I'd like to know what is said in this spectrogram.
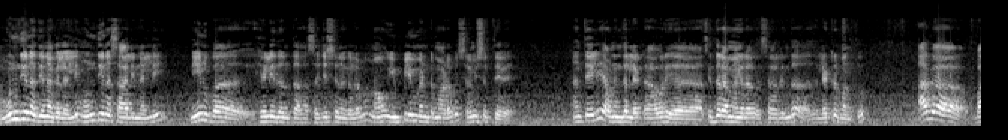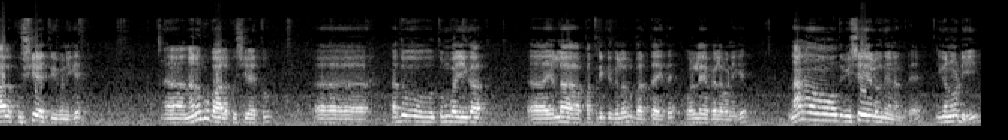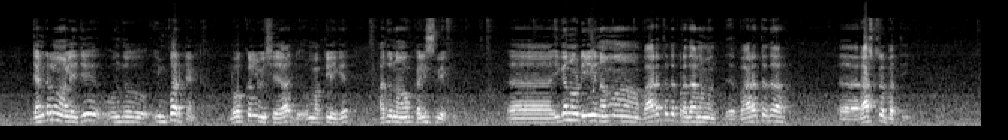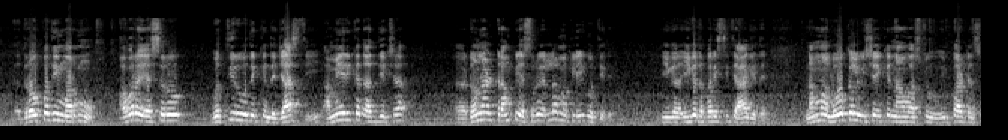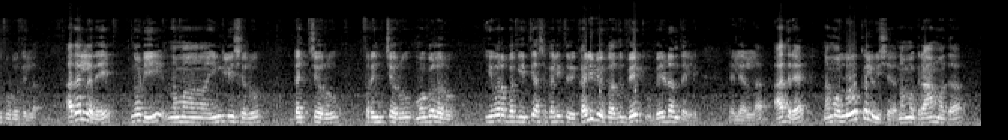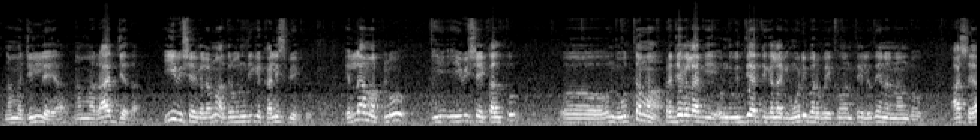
ಮುಂದಿನ ದಿನಗಳಲ್ಲಿ, ಮುಂದಿನ ಸಾಲಿನಲ್ಲಿ ನೀನು ಬ, ಹೇಳಿದಂತಹ ಸಜೆಷನ್ಗಳನ್ನು ನಾವು ಇಂಪ್ಲಿಮೆಂಟ್ ಮಾಡಲು ಶ್ರಮಿಸುತ್ತೇವೆ. ಅಂತೇಳಿ ಅವನಿಂದ ಅವರ ಸಿದ್ದರಾಮಯ್ಯ ಸರಿಂದ ಲೆಟರ್ ಬಂತು. ಆಗ ಬಹಳ ಖುಷಿಯಾಯಿತು ಇವನಿಗೆ. ನನಗೂ ಬಹಳ ಖುಷಿಯಾಯಿತು ಅದು ತುಂಬಾ ಈಗ ಎಲ್ಲ ಪತ್ರಿಕೆಗಳಲ್ಲೂ ಬರ್ತಾ ಇದೆ ಒಳ್ಳೆಯ ಬೆಳವಣಿಗೆ. ನಾನು ಒಂದು ವಿಷಯ ಹೇಳುವುದೇನೆಂದ್ರೆ, ಈಗ ನೋಡಿ ಜನರಲ್ ನಾಲೆಜ್ ಒಂದು ಇಂಪಾರ್ಟೆಂಟ್ ಲೋಕಲ್ ವಿಷಯ ಮಕ್ಕಳಿಗೆ ಅದು ನಾವು ಕಲಿಸಬೇಕು. ಈಗ ನೋಡಿ ನಮ್ಮ ಭಾರತದ ಪ್ರಧಾನಮಂತ್ರಿ ಭಾರತದ ರಾಷ್ಟ್ರಪತಿ ದ್ರೌಪದಿ ಮರ್ಮು ಅವರ ಹೆಸರು ಗೊತ್ತಿರುವುದಕ್ಕಿಂತ ಜಾಸ್ತಿ ಅಮೆರಿಕದ ಅಧ್ಯಕ್ಷ ಡೊನಾಲ್ಡ್ ಟ್ರಂಪ್ ಹೆಸರು ಎಲ್ಲ ಮಕ್ಕಳಿಗೆ ಗೊತ್ತಿದೆ. ಈಗ, ಈಗದ ಪರಿಸ್ಥಿತಿ ಆಗಿದೆ. ನಮ್ಮ ಲೋಕಲ್ ವಿಷಯಕ್ಕೆ ನಾವು ಅಷ್ಟು ಇಂಪಾರ್ಟೆನ್ಸ್ ಕೊಡುವುದಿಲ್ಲ. ಅದಲ್ಲದೆ, ನೋಡಿ ನಮ್ಮ ಇಂಗ್ಲಿಷರು ಡಚ್ಚರು, ಫ್ರೆಂಚರು, ಮೊಘಲರು ಇವರ ಬಗ್ಗೆ ಇತಿಹಾಸ ಕಲಿತೀವಿ. ಕಲಿಬೇಕು, ಅದು ಬೇಕು, ಬೇಡ ಅಂತ ಹೇಳಿ. ಹೇಳಿ ಅಲ್ಲ. ಆದರೆ ನಮ್ಮ ಲೋಕಲ್ ವಿಷಯ, ನಮ್ಮ ಗ್ರಾಮದ, ನಮ್ಮ ಜಿಲ್ಲೆಯ, ನಮ್ಮ ರಾಜ್ಯದ ಈ ವಿಷಯಗಳನ್ನು ಅದರೊಂದಿಗೆ ಕಲಿಸಬೇಕು. ಎಲ್ಲ ಮಕ್ಕಳು ಈ ಈ ವಿಷಯ ಕಲಿತು ಒಂದು ಉತ್ತಮ ಪ್ರಜೆಗಳಾಗಿ, ಒಂದು ವಿದ್ಯಾರ್ಥಿಗಳಾಗಿ ಮೂಡಿ ಬರಬೇಕು ಅಂತ ಹೇಳುವುದೇ ನನ್ನ ಒಂದು ಆಶಯ.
